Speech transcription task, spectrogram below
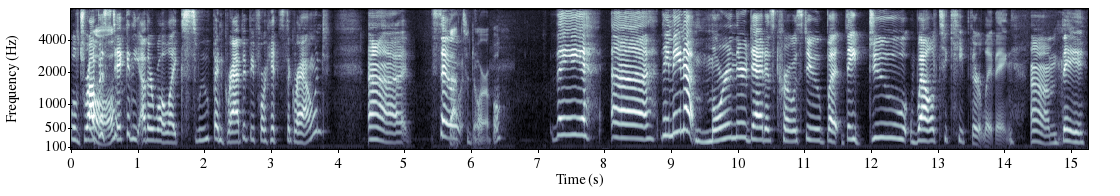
will drop Aww. a stick and the other will, like, swoop and grab it before it hits the ground. Uh, so that's adorable. They uh they may not mourn their dead as crows do, but they do well to keep their living. Um they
